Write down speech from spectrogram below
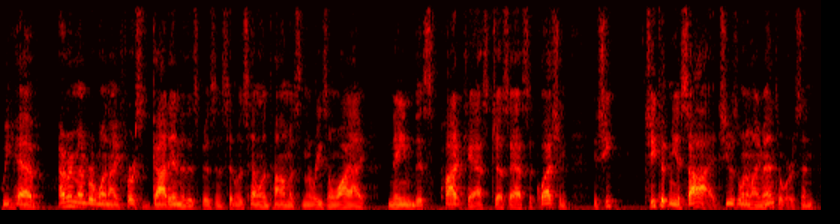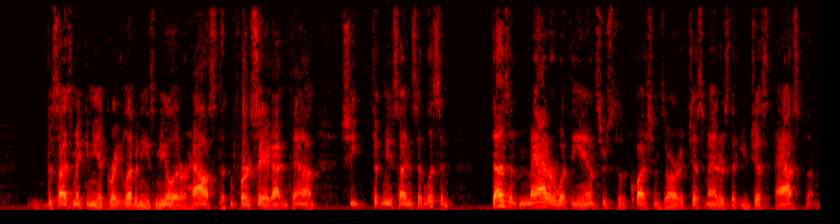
we have. I remember when I first got into this business, and it was Helen Thomas, and the reason why I named this podcast "Just Ask the Question" is she she took me aside. She was one of my mentors, and besides making me a great Lebanese meal at her house the first day I got in town, she took me aside and said, "Listen, doesn't matter what the answers to the questions are. It just matters that you just ask them."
